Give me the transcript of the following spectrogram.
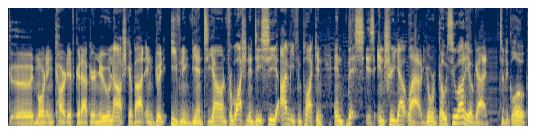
Good morning, Cardiff. Good afternoon, Ashgabat, and good evening, Vientiane. From Washington, D.C., I'm Ethan Plotkin, and this is Intrigue Out Loud, your go to audio guide to the globe.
